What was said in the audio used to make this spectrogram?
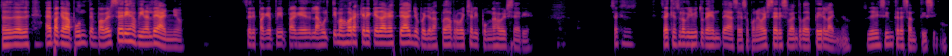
para que la apunten, para ver series a final de año. Series, para que, para que las últimas horas que le quedan este año, pues ya las puedas aprovechar y pongas a ver series. ¿Sabes que, ¿Sabes que eso es lo que yo he visto que gente hace? Se pone a ver series solamente para despedir el año. Eso es interesantísimo.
